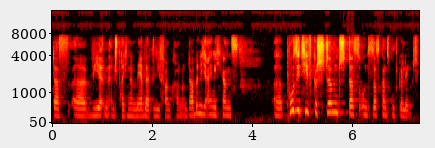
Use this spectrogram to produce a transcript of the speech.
dass äh, wir einen entsprechenden Mehrwert liefern können. Und da bin ich eigentlich ganz äh, positiv gestimmt, dass uns das ganz gut gelingt.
